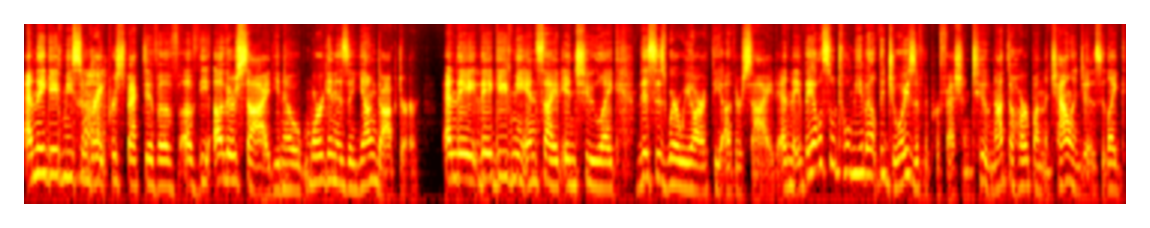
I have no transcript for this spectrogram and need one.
And they gave me some great perspective of of the other side. You know, Morgan is a young doctor. And they they gave me insight into like this is where we are at the other side. And they, they also told me about the joys of the profession too, not to harp on the challenges. Like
